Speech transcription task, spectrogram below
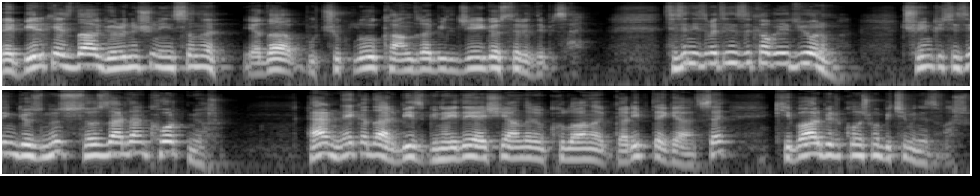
Ve bir kez daha görünüşün insanı ya da buçukluğu kandırabileceği gösterildi bize. Sizin hizmetinizi kabul ediyorum. Çünkü sizin gözünüz sözlerden korkmuyor. Her ne kadar biz güneyde yaşayanların kulağına garip de gelse kibar bir konuşma biçiminiz var.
